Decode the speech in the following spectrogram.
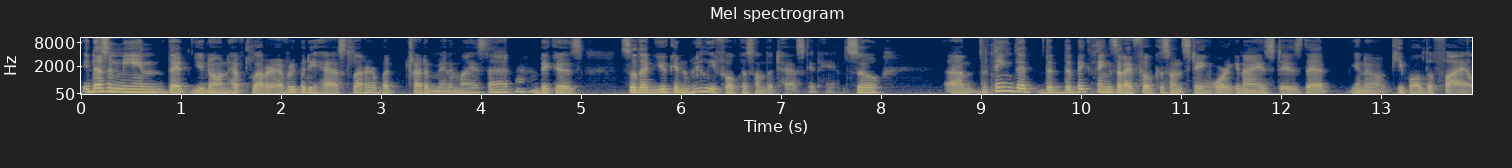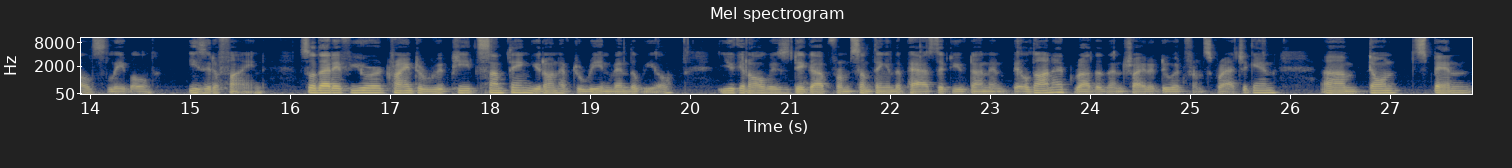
it doesn't mean that you don't have clutter. Everybody has clutter, but try to minimize that uh-huh. because so that you can really focus on the task at hand. So um, the thing that the, the big things that I focus on staying organized is that you know keep all the files labeled, easy to find, so that if you're trying to repeat something, you don't have to reinvent the wheel you can always dig up from something in the past that you've done and build on it rather than try to do it from scratch again. Um, don't spend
